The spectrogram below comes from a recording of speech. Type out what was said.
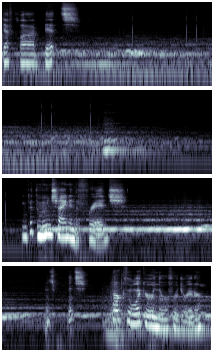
Deathclaw bits. Um, we can put the moonshine in the fridge. Let's let's park the liquor in the refrigerator.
